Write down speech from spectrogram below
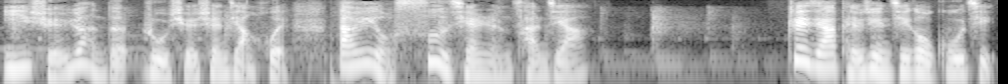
医学院的入学宣讲会，大约有四千人参加。这家培训机构估计，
